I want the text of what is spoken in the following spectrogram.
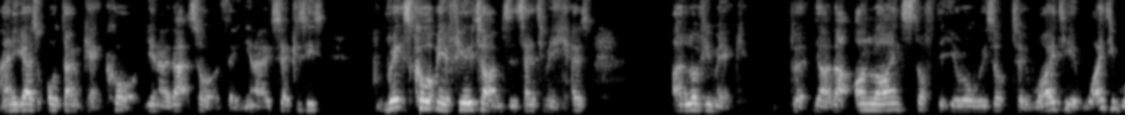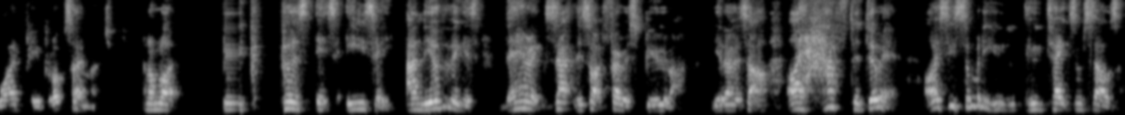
And he goes, or don't get caught, you know, that sort of thing, you know. So because he's Rick's caught me a few times and said to me, he goes, I love you, Mick, but that online stuff that you're always up to, why do you why do you wind people up so much? And I'm like, because it's easy. And the other thing is, they're exactly it's like Ferris Bueller. You know, it's like I have to do it. I see somebody who who takes themselves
